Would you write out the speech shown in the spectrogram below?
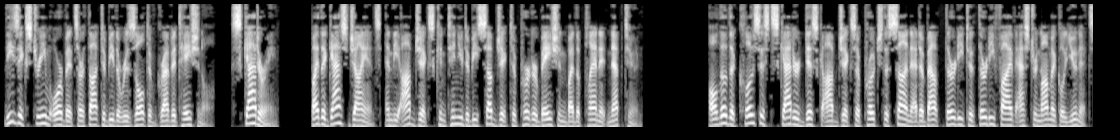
These extreme orbits are thought to be the result of gravitational scattering by the gas giants, and the objects continue to be subject to perturbation by the planet Neptune. Although the closest scattered disk objects approach the Sun at about 30 to 35 astronomical units,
